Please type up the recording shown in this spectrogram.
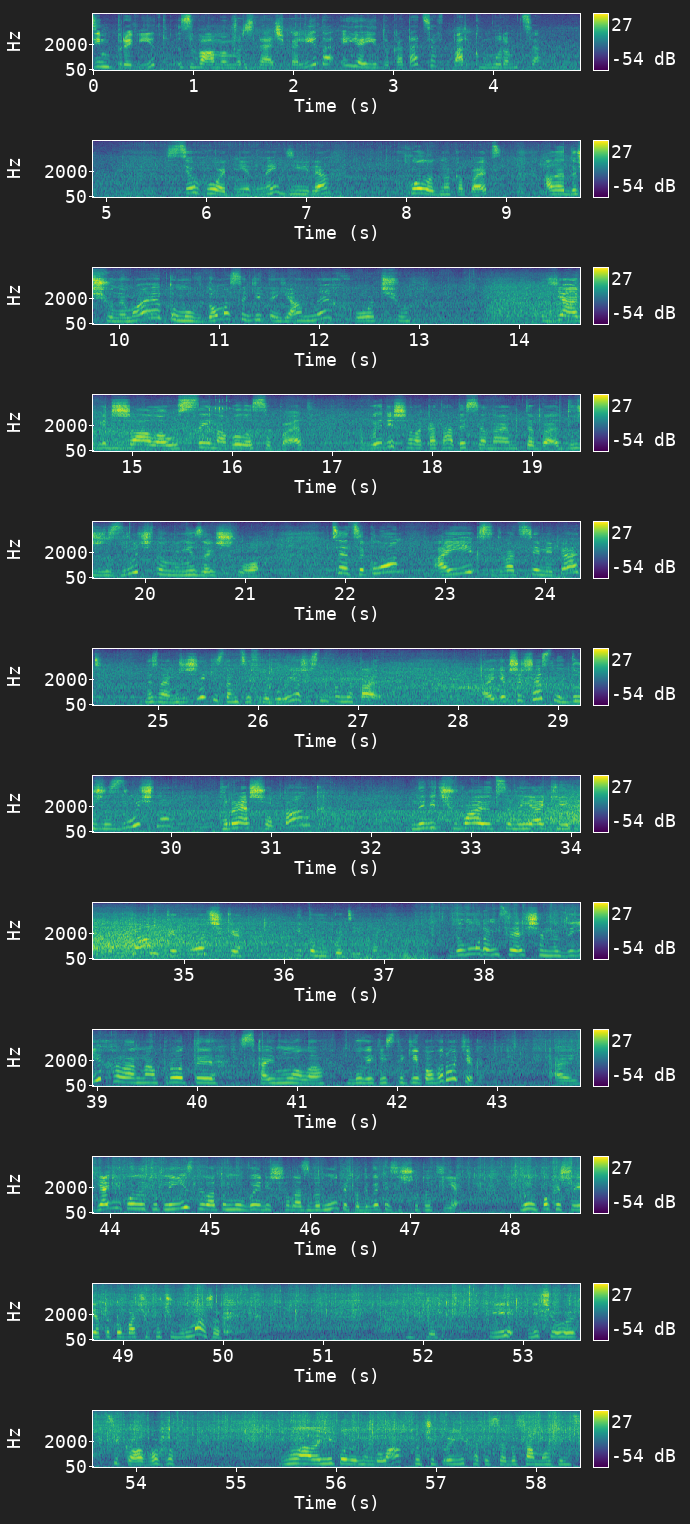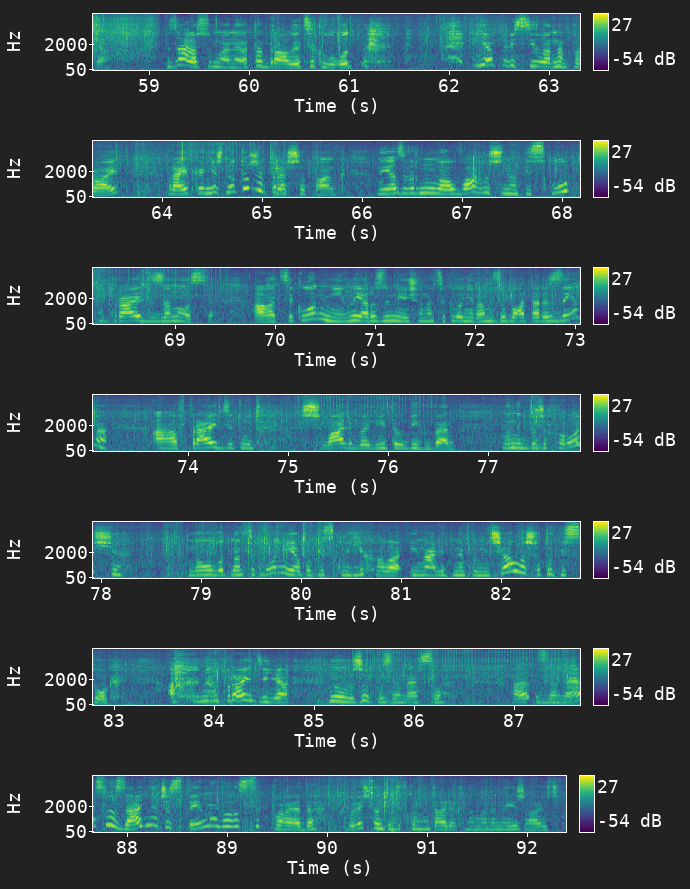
Всім привіт! З вами мерзлячка Ліда і я їду кататися в парк Муромця. Сьогодні неділя, холодно капець, але дощу немає, тому вдома сидіти я не хочу. Я віджала у сина велосипед, вирішила кататися на МТБ. Дуже зручно мені зайшло. Це циклон AX 27,5. Не знаю, може ще якісь там цифри були, я щось не пам'ятаю. А Якщо чесно, дуже зручно, прешо танк, не відчуваються ніякі ямки, кочки і тому подібне. До Муромця я ще не доїхала, напроти Скаймола був якийсь такий поворотик. Е, Я ніколи тут не їздила, тому вирішила звернути, подивитися, що тут є. Ну, поки що я тако бачу кучу бумажок і нічого цікавого. Ну, але ніколи не була, хочу проїхатися до самого кінця. Зараз у мене отобрали циклон. Я присіла на прайд. Прайд, звісно, теж прешотанк. але я звернула увагу, що на піску прайд заносить. А циклон ні. Ну я розумію, що на циклоні там зубата резина, а в прайді тут швальба, Little Big Ben. Вони дуже хороші. Ну от на циклоні я по піску їхала і навіть не помічала, що то пісок. А на прайді я ну, жопу занесла. А занесла задню частину велосипеда. Бо вічно тоді в коментарях на мене наїжджають,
